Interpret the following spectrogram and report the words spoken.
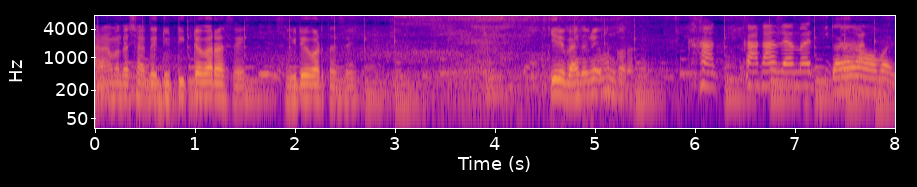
আর আমাদের সাথে দু টিকটকার আছে ভিডিও করতেছে। কি রে ভাই তুমি করো কাকা আমার ভাই।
